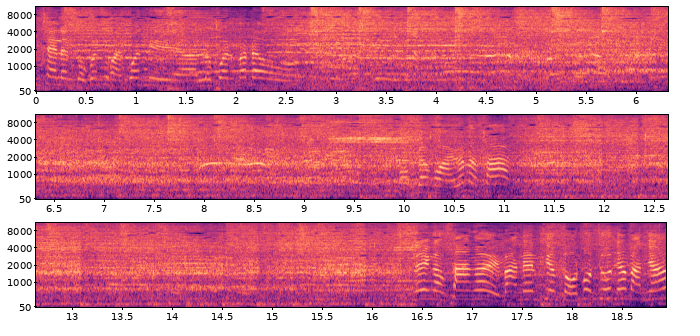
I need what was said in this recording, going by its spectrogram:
sau challenge của quân chủng hải quân thì à, lục quân bắt đầu bóng ra ngoài rất là xa Lê Ngọc Sang ơi, bạn nên khiêm tốn một chút nhé bạn nhé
